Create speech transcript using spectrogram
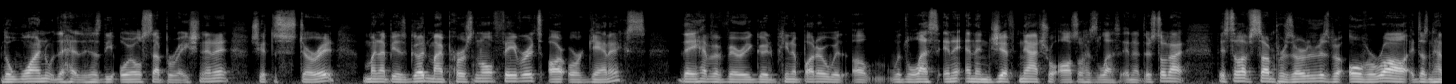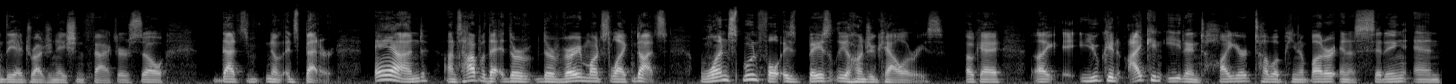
the one that has, has, the oil separation in it, so you have to stir it. Might not be as good. My personal favorites are organics. They have a very good peanut butter with uh, with less in it, and then Jif Natural also has less in it. They're still not. They still have some preservatives, but overall, it doesn't have the hydrogenation factor. So that's you know it's better. And on top of that, they're they're very much like nuts. One spoonful is basically 100 calories. Okay, like you can I can eat an entire tub of peanut butter in a sitting and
